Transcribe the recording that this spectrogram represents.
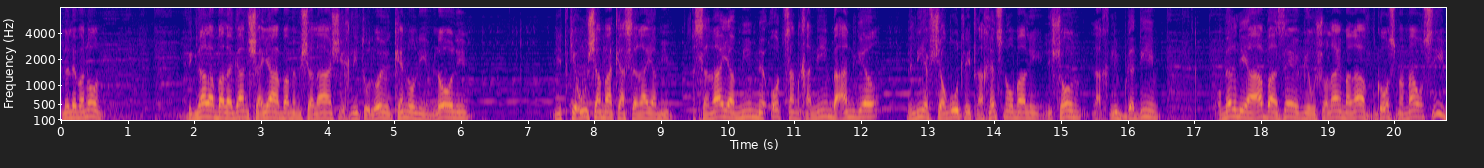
ללבנון. בגלל הבלגן שהיה בממשלה, שהחליטו לא, כן עולים, לא עולים, נתקעו שם כעשרה ימים. עשרה ימים מאות צנחנים באנגר, בלי אפשרות להתרחץ נורמלי, לישון, להחליף בגדים. אומר לי האבא הזה מירושלים, הרב גרוסמן, מה עושים?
